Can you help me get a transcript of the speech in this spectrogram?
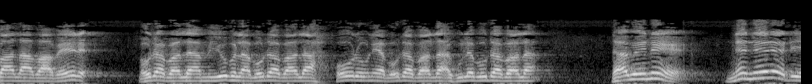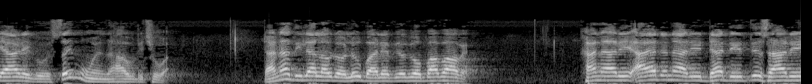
ဘာသာပါပဲတဲ့ ဗုဒ္ဓဘာသာမယိုးဖလားဗုဒ္ဓဘာသာဟိုးတုန်းကဗုဒ္ဓဘာသာအခုလည်းဗုဒ္ဓဘာသာဒါပေမဲ့နဲ့နေတဲ့တရားတွေကိုစိတ်မဝင်စားဘူးတချို့ကဒါနသီလလောက်တော့လုပ်ပါလေပြောပြောပါပါပဲခန္ဓာတွေအာယတနာတွေဓာတ်တွေသစ္စာတွေ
